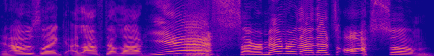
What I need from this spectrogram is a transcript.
And I was like, I laughed out loud. Yes, I remember that. That's awesome.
